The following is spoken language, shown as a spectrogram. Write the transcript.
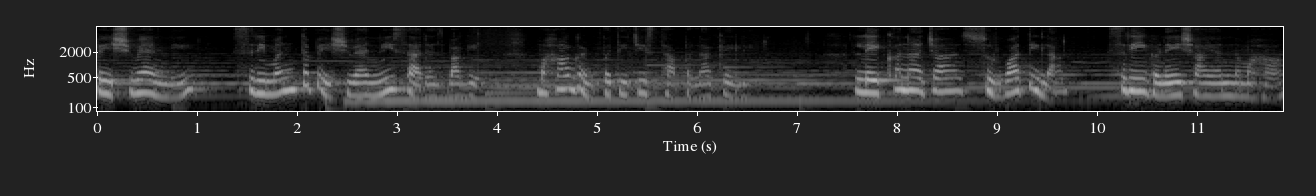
पेशव्यांनी श्रीमंत पेशव्यांनी सारसबागेत महागणपतीची स्थापना केली. लेखनाच्या सुरुवातीला श्री गणेशायन महा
